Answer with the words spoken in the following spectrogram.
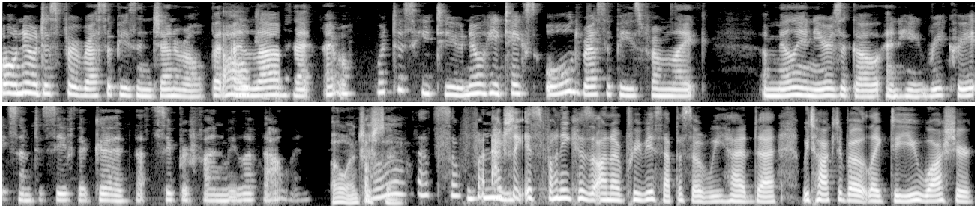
Oh no, just for recipes in general. But Oh, I okay. love that. I, oh, what does he do? No, he takes old recipes from like a million years ago and he recreates them to see if they're good. That's super fun. We love that one. Oh, interesting. Oh, that's so fun. Mhm. Actually, it's funny because on a previous episode we had uh, we talked about like, do you wash your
